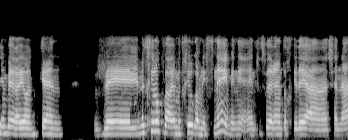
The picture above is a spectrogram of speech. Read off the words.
נשים בהיריון, כן. והם התחילו כבר, הם התחילו גם לפני, ונכנסו להיריון תוך כדי השנה,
